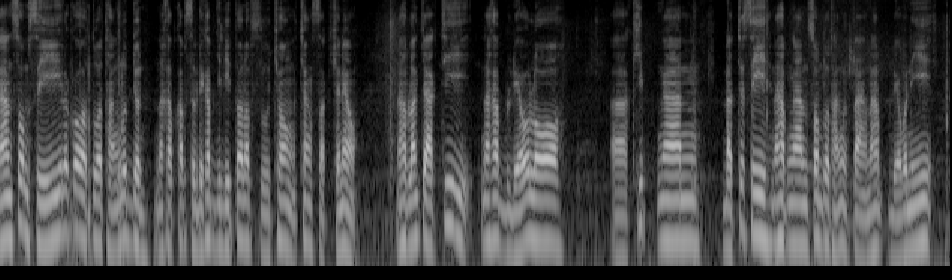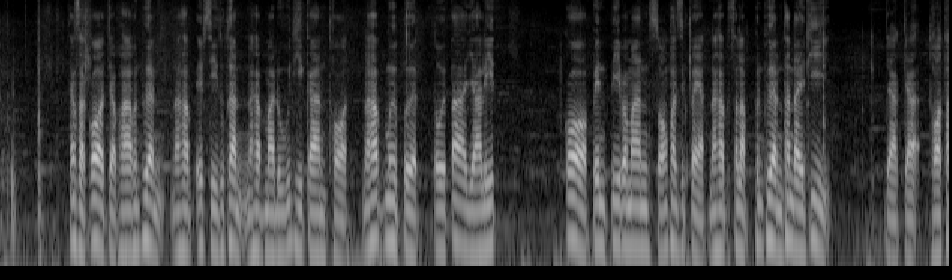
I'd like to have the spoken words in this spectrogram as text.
งานส้มสีแล้วก็ตัวถังรถยนต์นะครับครับสวัสดีครับยินดีต้อนรับสู่ช่องช่างศักดิ์ชาแนลนะครับหลังจากที่นะครับเดี๋ยวรออคลิปงานดัดเชสซีนะครับงานซ่อมตัวถังต่างๆนะครับ เดี๋ยววันนี้ช่างศักดิ์ก็จะพาเพื่อนๆนะครับ FC ทุกท่านนะครับมาดูวิธีการถอดนะครับมือเปิด t o y ต้ายาริสก็เป็นปีประมาณ 2018 นะครับสำหรับเพื่อนๆท่านใดที่อยากจะถอดท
